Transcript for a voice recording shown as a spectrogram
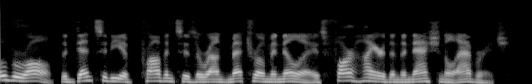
Overall, the density of provinces around Metro Manila is far higher than the national average.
